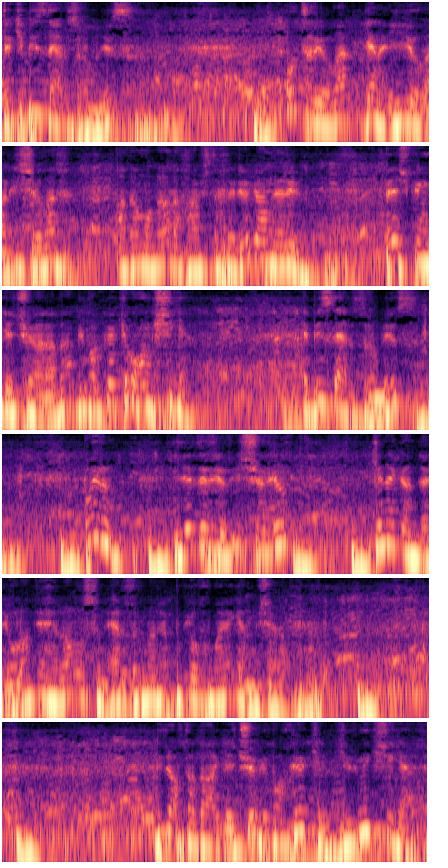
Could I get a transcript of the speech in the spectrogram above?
Diyor ki biz de Erzurumluyuz. Oturuyorlar, gene yiyorlar, içiyorlar. Adam onlara da harçlık veriyor, gönderiyor. Beş gün geçiyor aradan, bir bakıyor ki on kişi gel. E biz de Erzurumluyuz. Buyurun. Yediriyor, içiriyor. Gene gönderiyor. Ulan diyor helal olsun. Erzurumlar hep buraya okumaya gelmiş herhalde. Bir hafta daha geçiyor bir bakıyor ki 20 kişi geldi.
